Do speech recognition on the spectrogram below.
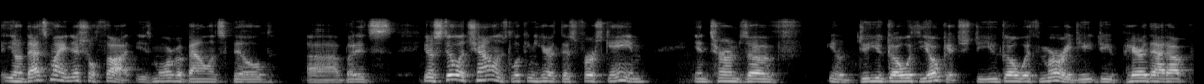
you know, that's my initial thought is more of a balanced build, uh, but it's you know still a challenge looking here at this first game in terms of you know do you go with Jokic, do you go with Murray, do you do you pair that up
